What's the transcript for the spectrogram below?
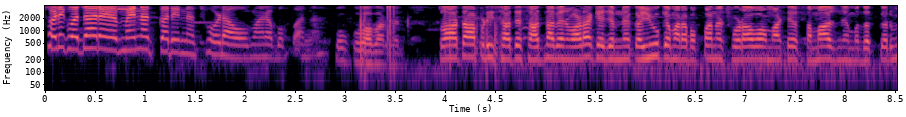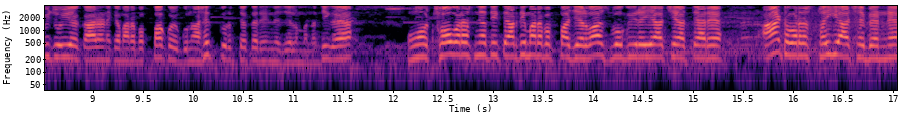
થોડીક વધારે મહેનત કરીને છોડાવો મારા પપ્પાને. તો આ હતા આપણી સાથે સાધનાબેન વાળા કે જેમને કહ્યું કે મારા પપ્પાને છોડાવવા માટે સમાજને મદદ કરવી જોઈએ, કારણ કે મારા પપ્પા કોઈ ગુનાહિત કૃત્ય કરીને જેલમાં નથી ગયા. હું છ વર્ષની હતી, ત્યારથી મારા પપ્પા જેલવાસ ભોગવી રહ્યા છે. અત્યારે આઠ વર્ષ થઈ ગયા છે બેનને.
